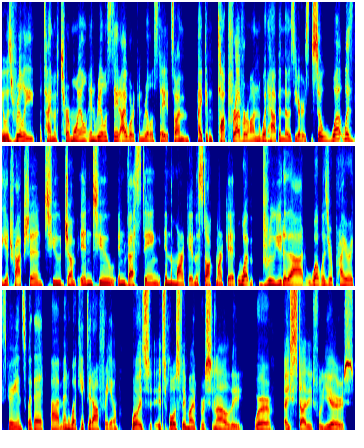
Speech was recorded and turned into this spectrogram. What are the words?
it was really a time of turmoil in real estate. I work in real estate, so I'm I can talk forever on what happened those years. So what was the attraction to jump into investing in the market, in the stock market? What drew you to that? What was your prior experience with it? Um, and what what kicked it off for you? Well, it's it's mostly my personality where I studied for years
